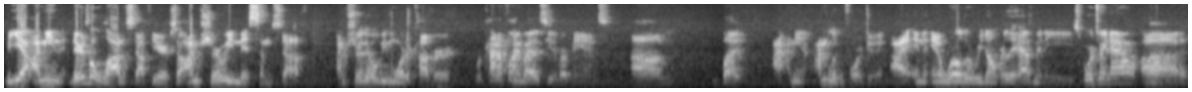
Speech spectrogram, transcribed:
but yeah, I mean, there's a lot of stuff here, so I'm sure we missed some stuff. I'm sure there will be more to cover. We're kind of flying by the seat of our pants, um, but I, I mean, I'm looking forward to it. I, in, in a world where we don't really have many sports right now, uh,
